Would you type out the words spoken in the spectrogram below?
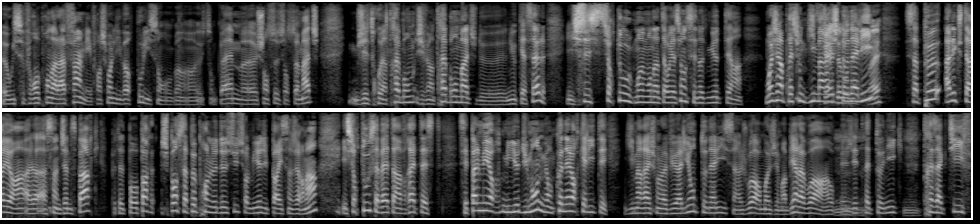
euh, où ils se font reprendre à la fin, mais franchement, Liverpool, ils sont, euh, ils sont quand même euh, chanceux sur ce match. J'ai trouvé un très bon, j'ai vu un très bon match de Newcastle. Et c'est surtout, moi, mon interrogation, c'est notre milieu de terrain. Moi, j'ai l'impression que demander. Tonali, Ouais. Ça peut à l'extérieur, hein, à, Saint James Park, peut-être pas au parc. Je pense que ça peut prendre le dessus sur le milieu du Paris Saint-Germain. Et surtout, ça va être un vrai test. C'est pas le meilleur milieu du monde, mais on connaît leur qualité. Guimarães, on l'a vu à Lyon. Tonali, c'est un joueur. Moi, j'aimerais bien l'avoir hein, au PSG, Mhm. très tonique, Mm. très actif,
